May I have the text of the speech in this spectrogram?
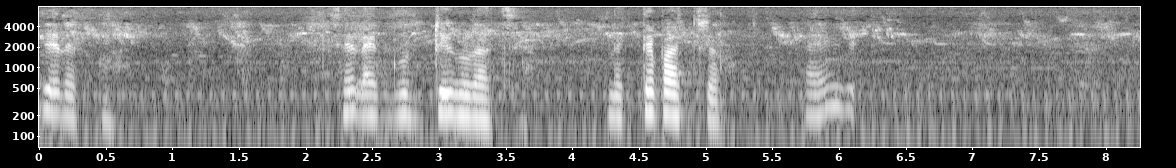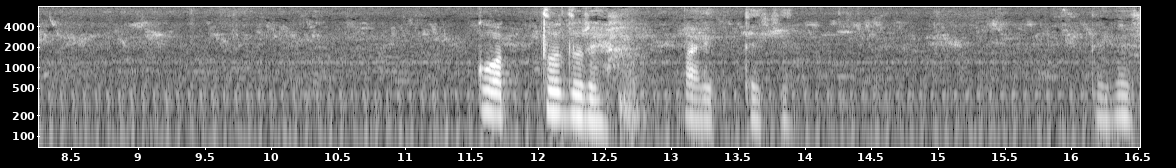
যে দেখো। ছেলে গুড্ডি ঘুরাচ্ছে। দেখতে পাচ্ছ? এই যে। কত দূরে বাড়ির থেকে। দেখেছ?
